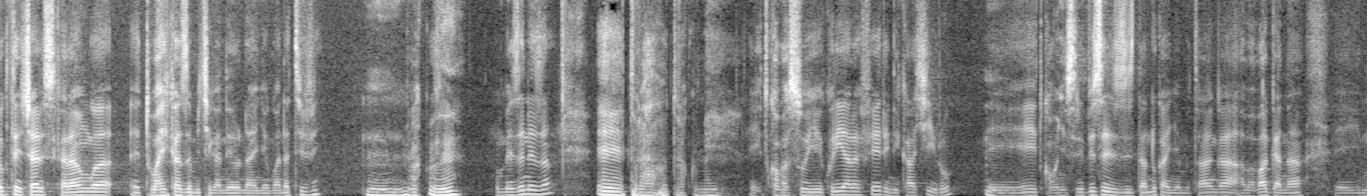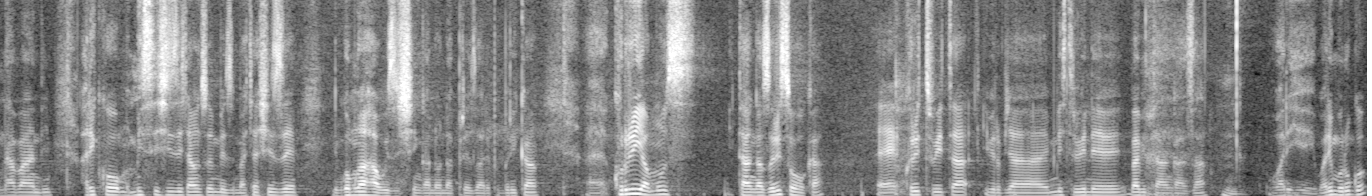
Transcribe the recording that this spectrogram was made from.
Dr. Charles karangwa eh, tubahe ikaze mu kiganiro na nyarwanda tv murakoze. Mumeze neza? Turaho turakomeye. Eh, twabasuye kuri rfr ni kacyiru. Eh, twabonye serivisi zitandukanye mutanga ababagana eh, n'abandi. Ariko mu minsi ishize cyangwa se mu mezi make ashize ni bwo mwahawe izi nshingano na perezida wa repubulika. Eh, kuri uriya munsi itangazo risohoka. Eh, kuri twitter ibiro bya minisitiri w'intebe babitangaza. Wari he? Wari mu rugo?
